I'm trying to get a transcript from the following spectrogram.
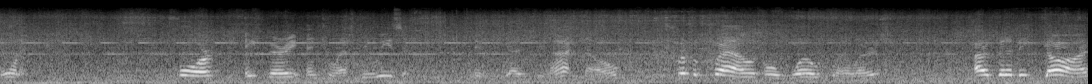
morning for a very interesting reason. If you guys do not know, Triple Crown or RoadRailers are going to be gone,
